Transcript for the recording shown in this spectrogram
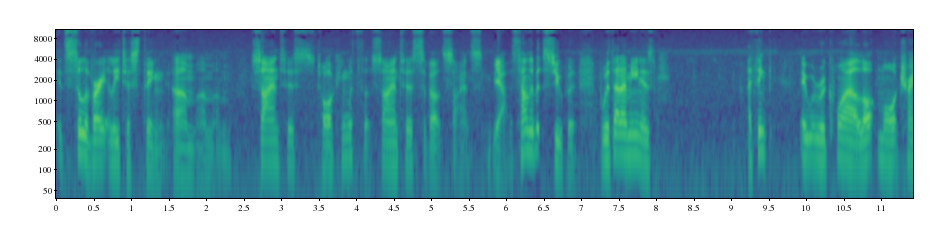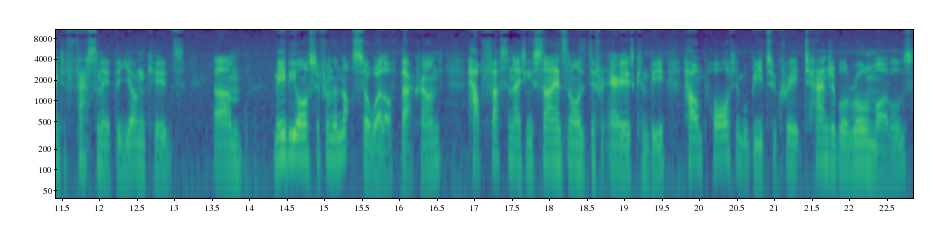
it's still a very elitist thing. Um, um, um scientists talking with scientists about science. Yeah, it sounds a bit stupid, but with that I mean is, I think it would require a lot more trying to fascinate the young kids um, maybe also from the not so well off background, how fascinating science in all these different areas can be, how important it will be to create tangible role models.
